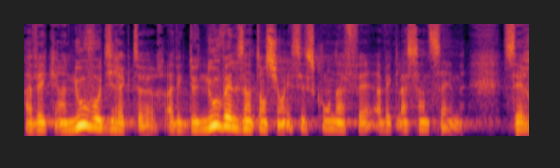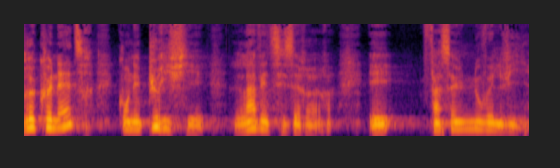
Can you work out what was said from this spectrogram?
avec un nouveau directeur, avec de nouvelles intentions. Et c'est ce qu'on a fait avec la Sainte Seine. C'est reconnaître qu'on est purifié, lavé de ses erreurs et face à une nouvelle vie.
